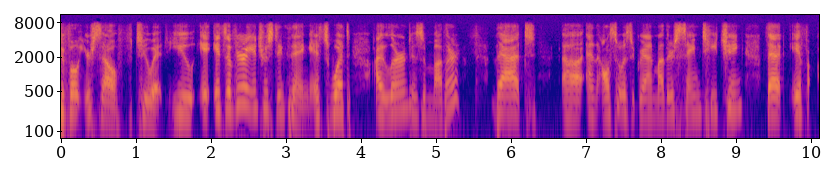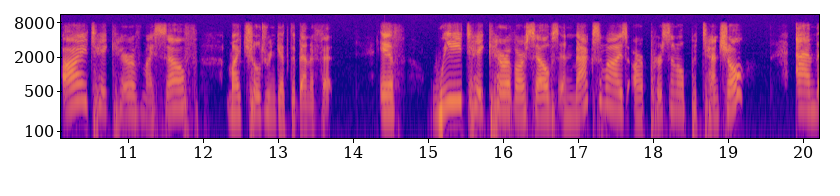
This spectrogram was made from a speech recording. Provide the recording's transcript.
devote yourself to it. You, it, it's a very interesting thing. It's what I learned as a mother that. Uh, and also as a grandmother, same teaching that if I take care of myself, my children get the benefit. If we take care of ourselves and maximize our personal potential, and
